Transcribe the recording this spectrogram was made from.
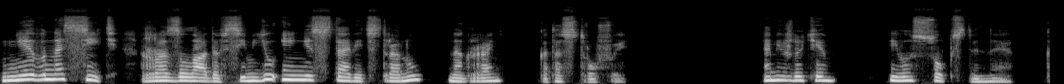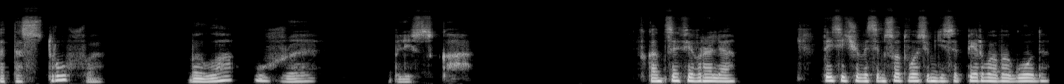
не вносить разлада в семью и не ставить страну на грань катастрофы. А между тем его собственная катастрофа была уже близка. В конце февраля 1881 года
